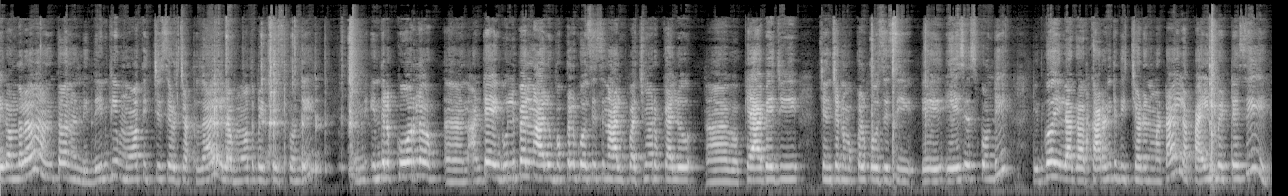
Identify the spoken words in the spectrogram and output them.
ఐదు వందలు అంతానండి. దీనికి మూత ఇచ్చేసాడు చక్కగా. ఇలా మూత పెట్టేసుకోండి. ఇందులో కూరలో అంటే ఉల్లిపాయలు నాలుగు ముక్కలు కోసేసి నాలుగు పచ్చిమిరపకాయలు క్యాబేజీ చిన్న చిన్న ముక్కలు కోసేసి ఏ- వేసేసుకోండి. ఇదిగో ఇలాగ కరెంట్ది ఇచ్చాడనమాట. ఇలా పైన పెట్టేసి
